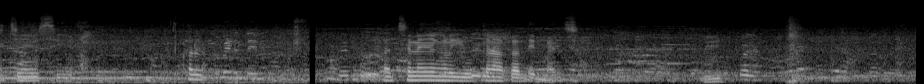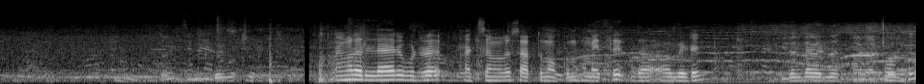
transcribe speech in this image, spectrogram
അച്ഛൻ യൂസ് ചെയ്യുക. അച്ഛനെ ഞങ്ങൾ യൂത്തനാക്കാൻ തീരുമാനിച്ചു. ഞങ്ങളെല്ലാവരും ഇവിടെ അച്ഛനുള്ള ഷർട്ട് നോക്കുന്ന സമയത്ത് ഇതാ അവിടെ നോക്കൂ.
